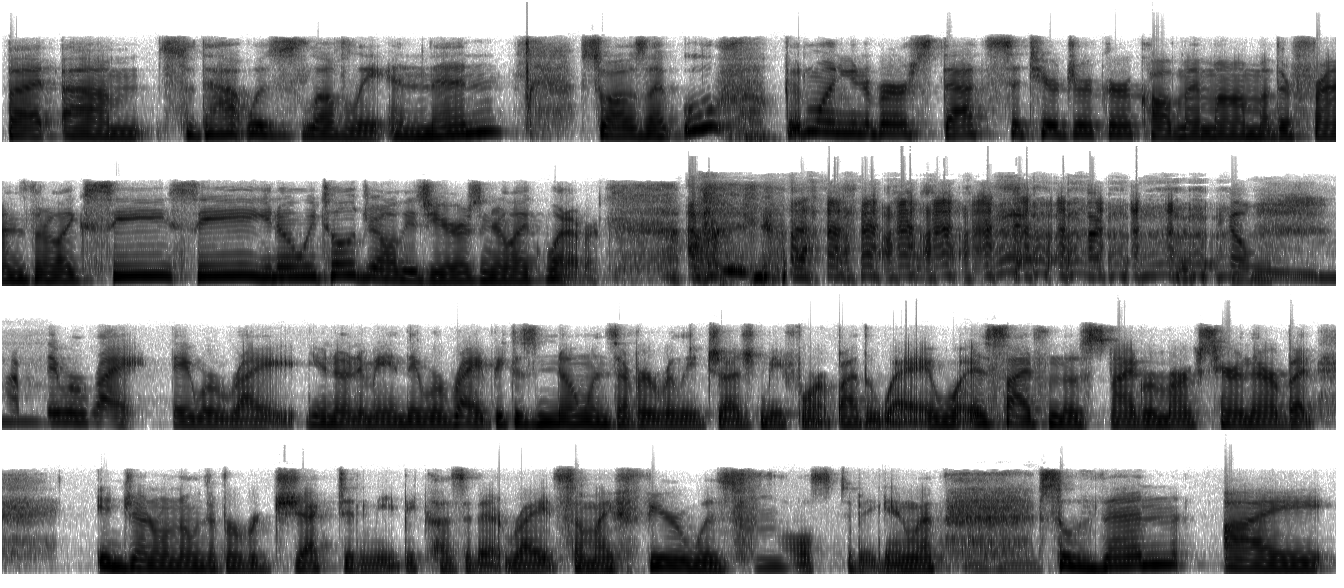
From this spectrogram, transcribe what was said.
But um, so that was lovely. And then, so I was like, ooh, good one, universe. That's a tearjerker. Called my mom, other friends. They're like, see, see, you know, we told you all these years. And you're like, whatever. they were right. They were right. You know what I mean? They were right because no one's ever really judged me for it, by the way, aside from those snide remarks here and there. But in general, no one's ever rejected me because of it, right? So my fear was mm-hmm. false to begin with. Mm-hmm. So then I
